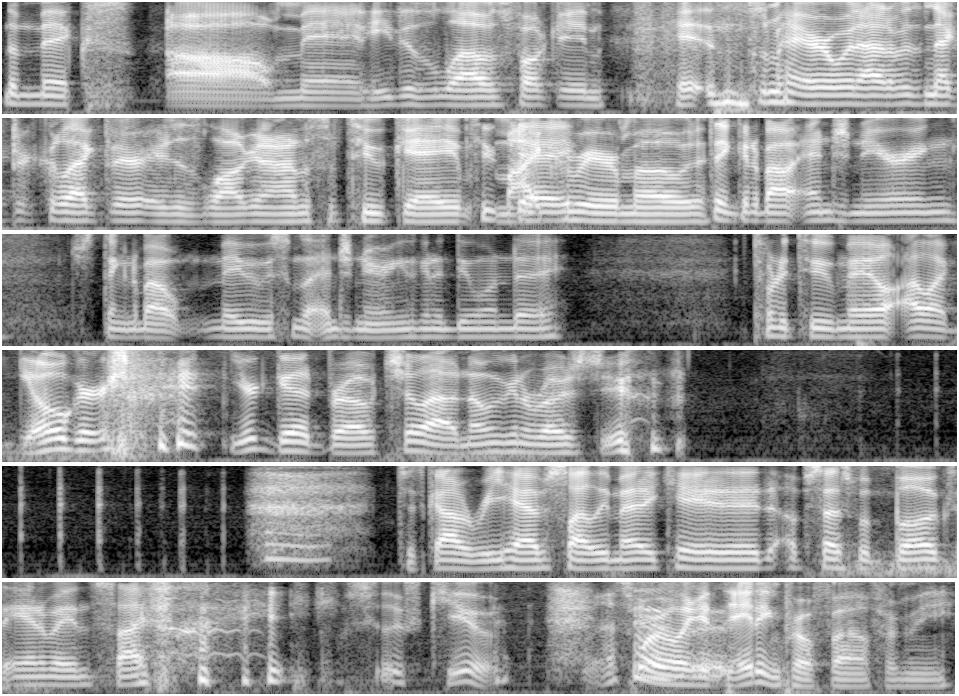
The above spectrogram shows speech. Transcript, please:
the mix. oh man, he just loves fucking hitting some heroin out of his nectar collector and just logging on to some 2K, my 2K. my career mode. Thinking about engineering. Just thinking about maybe some of the engineering he's gonna do one day. 22 male. I like yogurt. You're good, bro. Chill out. No one's gonna roast you. Just got a rehab, slightly medicated, obsessed with bugs, anime, and sci-fi. She looks cute. That's more like a dating profile for me.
